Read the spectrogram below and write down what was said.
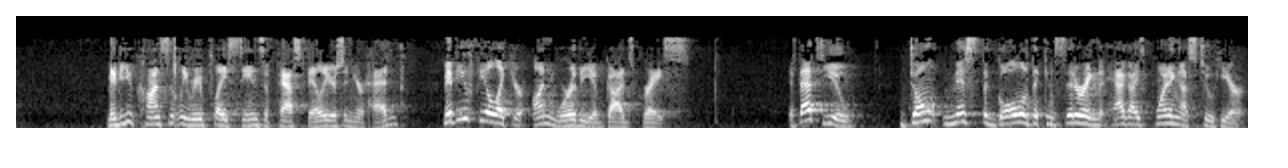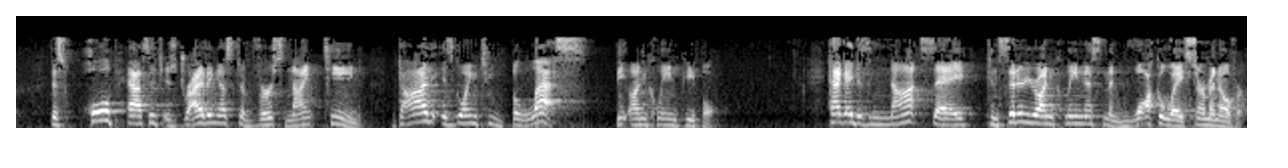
Maybe you constantly replay scenes of past failures in your head. Maybe you feel like you're unworthy of God's grace. If that's you, don't miss the goal of the considering that Haggai's pointing us to here. This whole passage is driving us to verse 19. God is going to bless the unclean people. Haggai does not say, consider your uncleanness and then walk away, sermon over.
